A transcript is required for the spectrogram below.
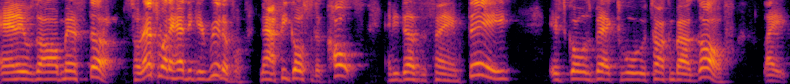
And it was all messed up. So that's why they had to get rid of him. Now, if he goes to the Colts and he does the same thing, it goes back to what we were talking about Goff. Like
